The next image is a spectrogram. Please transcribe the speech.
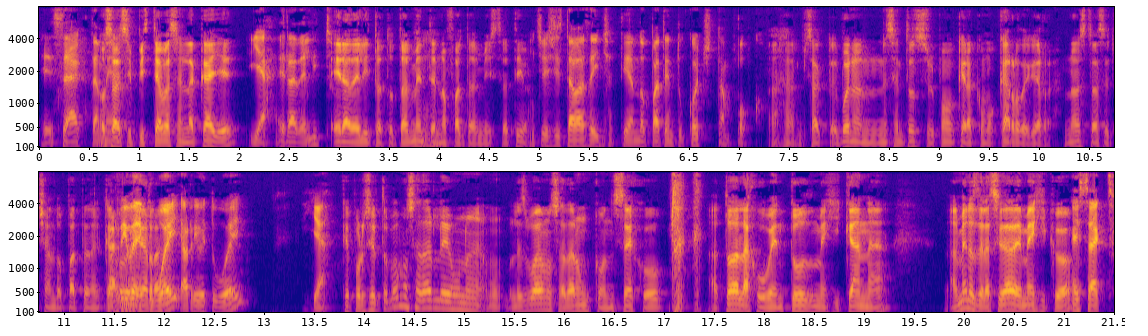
Exactamente. O sea, si pisteabas en la calle, ya, era delito. era delito totalmente, no falta administrativa. Entonces, si estabas ahí tirando pata en tu coche, tampoco. Ajá, exacto. Bueno, en ese entonces supongo que era como carro de guerra, ¿no? Estás echando pata en el carro arriba de de, tu guerra. güey, arriba de tu güey, ya. Que por cierto, vamos a darle una, un- les vamos a dar un consejo a toda la juventud mexicana, al menos de la Ciudad de México. Exacto.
